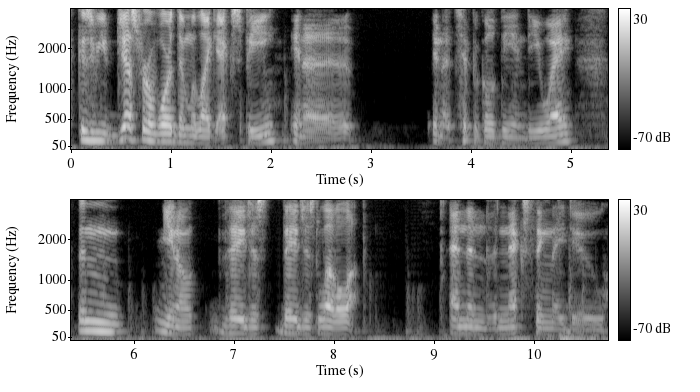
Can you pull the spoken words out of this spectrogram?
Because if you just reward them with like XP in a in a typical D&D way, then you know, they just they just level up. And then the next thing they do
